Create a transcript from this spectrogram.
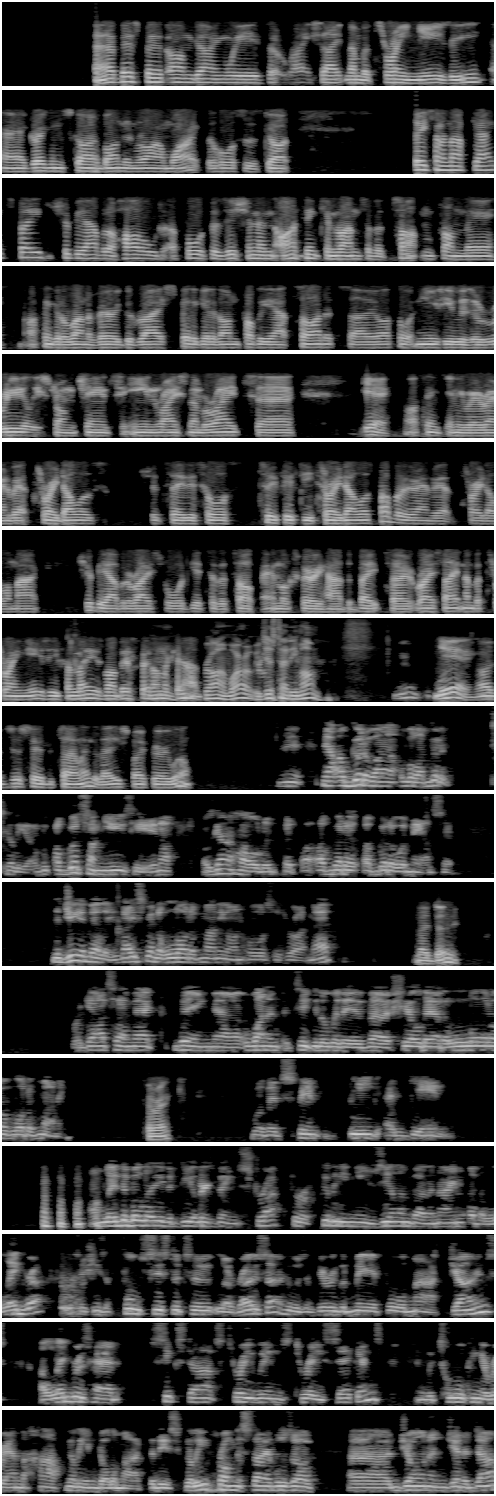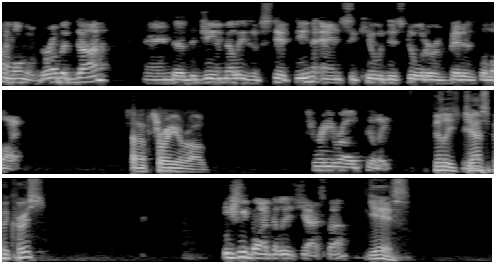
Uh, best bet, I'm going with race eight, number three, Newsy, uh, Greg and Skye Bond and Ryan Warwick. The horse has got decent enough gate speed, should be able to hold a forward position, and I think can run to the top. And from there, I think it'll run a very good race. Better get it on probably outside it. So I thought Newsy was a really strong chance in race number eight. Uh, yeah, I think anywhere around about three dollars should see this horse. Two fifty, three dollars, probably around about the three dollar mark should be able to race forward, get to the top, and looks very hard to beat. So race eight, number three, Newsy for me is my best bet on the card. Ryan Warwick, we just had him on. Yeah, I just heard the tail end of that. He spoke very well. Yeah. Now I've got to, uh, well, I've got to tell you, I've, I've got some news here, and I, I was going to hold it, but I- I've got to, I've got to announce it. The GMLs, they spend a lot of money on horses, right, Matt? They do. Ragazzo Mac being uh, one in particular where they've uh, shelled out a lot of lot of money. Correct. Well, they've spent big again. I'm led to believe a deal has been struck for a filly in New Zealand by the name of Allegra. So she's a full sister to La Rosa, who was a very good mare for Mark Jones. Allegra's had six starts, three wins, three seconds, and we're talking around the half million dollar mark for this filly from the stables of uh, John and Jenna Dunn, along with Robert Dunn. And uh, the GMLs have stepped in and secured this daughter of Bettor's Delight. So a three-year-old. Three-year-old filly. Village Jasper, Chris? Is she by Village Jasper? Yes.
